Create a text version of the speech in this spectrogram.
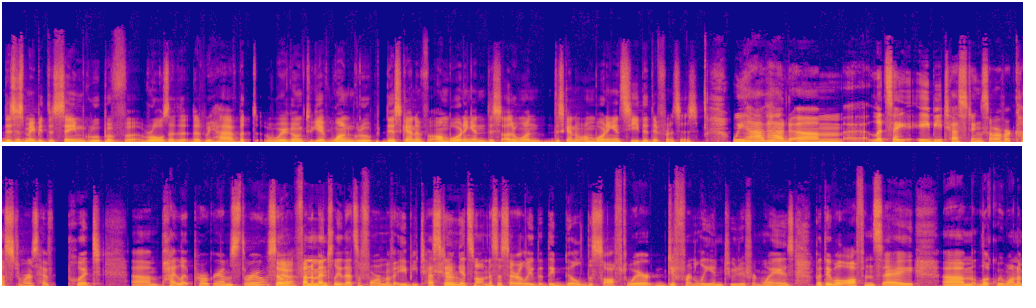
this is maybe the same group of uh, roles that that we have, but we're going to give one group this kind of onboarding and this other one this kind of onboarding, and see the differences. we have had um, let's say a b testing some of our customers have put um, pilot programs through so Yeah. fundamentally that's a form of a b testing Sure. it's not necessarily that they build the software differently in two different ways but they will often say um, look we want to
